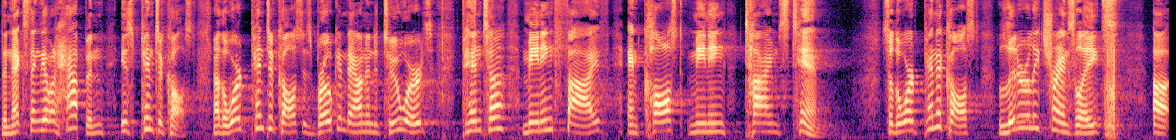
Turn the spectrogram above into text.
the next thing that would happen is Pentecost. Now the word Pentecost is broken down into two words, penta meaning five and cost meaning times 10. So the word Pentecost literally translates uh,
